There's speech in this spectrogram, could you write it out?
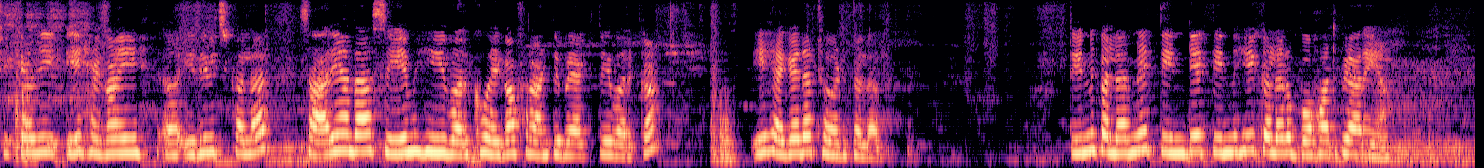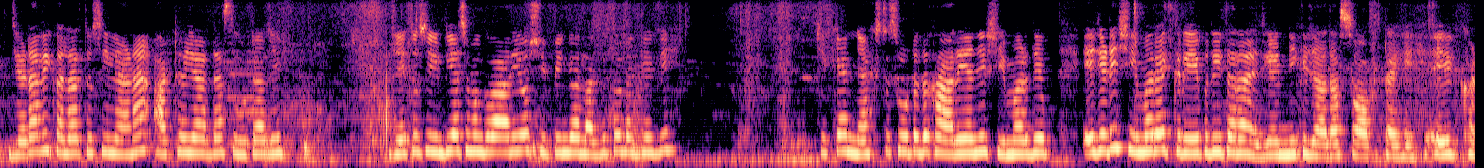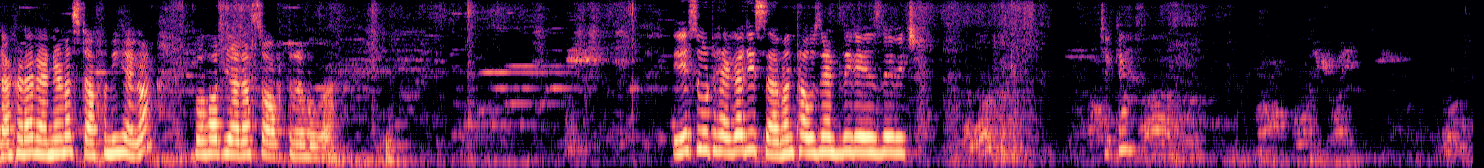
ਠੀਕ ਹੈ ਜੀ ਇਹ ਹੈਗਾ ਇਹ ਇਹਦੇ ਵਿੱਚ ਕਲਰ ਸਾਰਿਆਂ ਦਾ ਸੇਮ ਹੀ ਵਰਕ ਹੋਏਗਾ ਫਰੰਟ ਬੈਕ ਤੇ ਵਰਕ ਇਹ ਹੈਗਾ ਇਹਦਾ ਥਰਡ ਕਲਰ ਤਿੰਨ ਕਲਰ ਨੇ ਤਿੰਨ ਦੇ ਤਿੰਨ ਹੀ ਕਲਰ ਬਹੁਤ ਪਿਆਰੇ ਆ। ਜਿਹੜਾ ਵੀ ਕਲਰ ਤੁਸੀਂ ਲੈਣਾ ਹੈ, 8000 ਦਾ ਸੂਟ ਆ ਜੀ। ਜੇ ਤੁਸੀਂ ਇੰਡੀਆ 'ਚ ਮੰਗਵਾ ਰਹੇ ਹੋ ਸ਼ਿਪਿੰਗ ਅਲੱਗ ਤੋਂ ਲੱਗੇਗੀ। ਠੀਕ ਹੈ ਨੈਕਸਟ ਸੂਟ ਦਿਖਾ ਰਹੇ ਹਾਂ ਜੀ ਸ਼ਿਮਰ ਦੇ। ਇਹ ਜਿਹੜੀ ਸ਼ਿਮਰ ਹੈ ਕਰੇਪ ਦੀ ਤਰ੍ਹਾਂ ਹੈ ਜੀ, ਇੰਨੀ ਕਿ ਜ਼ਿਆਦਾ ਸੌਫਟ ਹੈ ਇਹ। ਇਹ ਖੜਾ ਖੜਾ ਰਹਿਣ ਵਾਲਾ ਸਟੱਫ ਨਹੀਂ ਹੈਗਾ, ਬਹੁਤ ਜ਼ਿਆਦਾ ਸੌਫਟ ਰਹੂਗਾ। ਇਹ ਸੂਟ ਹੈਗਾ ਜੀ 7000 ਦੀ ਰੇਂਜ ਦੇ ਵਿੱਚ। ਠੀਕ ਹੈ।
